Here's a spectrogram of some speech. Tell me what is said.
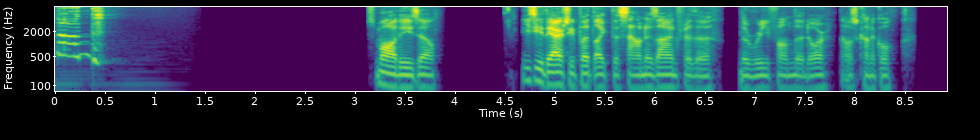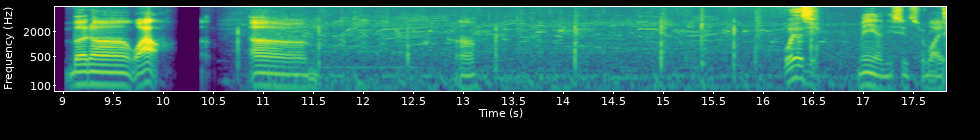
なんで Small detail. You see, they actually put like the sound design for the the reef on the door. That was kind of cool. But uh, wow. Um. Oh. Man, these suits are white.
